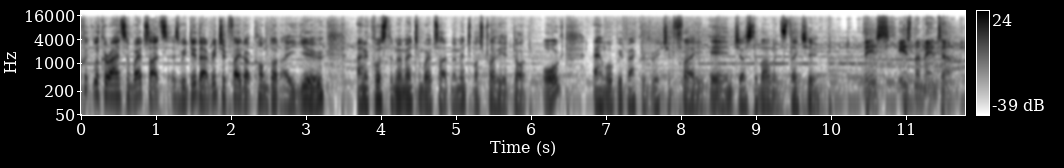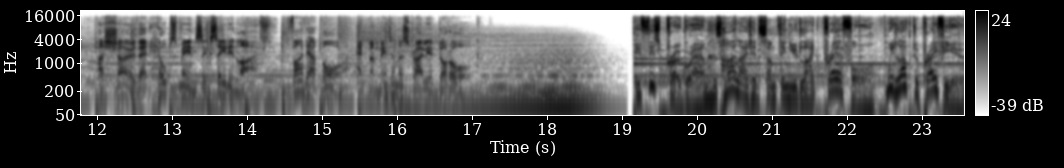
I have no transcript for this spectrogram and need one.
quick look around some websites as we do that richardfay.com.au and, of course, the Momentum website, momentumaustralia.org. And we'll be back with Richard Fay in just a moment. Stay tuned. This is Momentum, a show that helps men succeed in life. Find out more at momentumaustralia.org. If this program has highlighted something you'd like prayer for, we'd love to pray for you.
